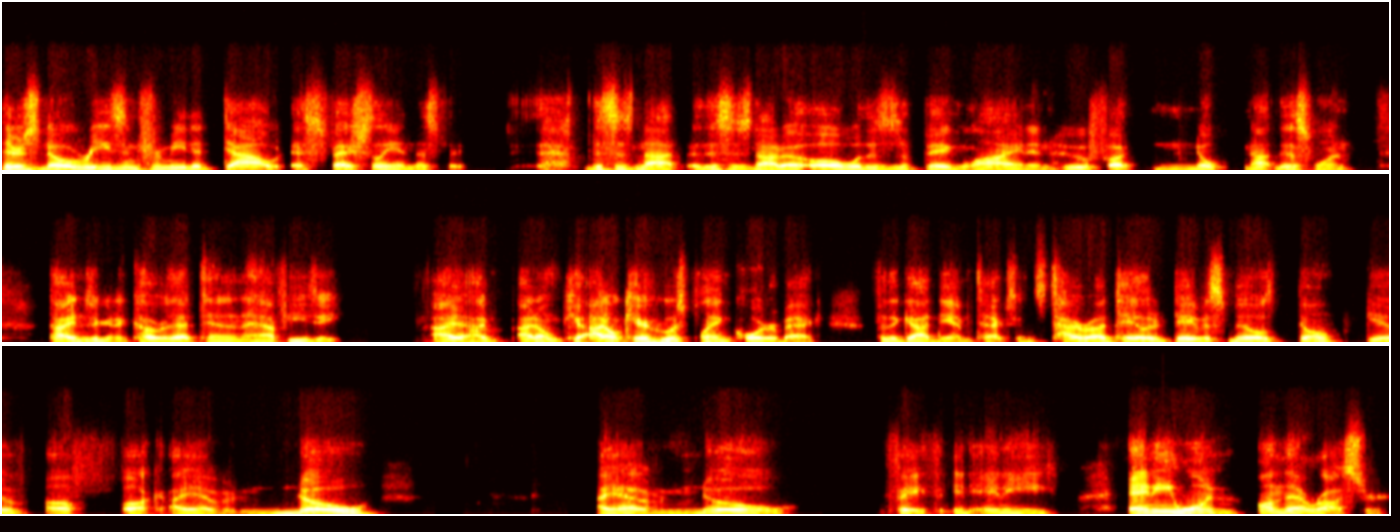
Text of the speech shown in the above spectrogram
there's no reason for me to doubt, especially in this. This is not. This is not a. Oh well, this is a big line, and who fuck? Nope, not this one. Titans are going to cover that 10 and a half easy. I, I I don't care. I don't care who's playing quarterback for the goddamn Texans. Tyrod Taylor, Davis Mills, don't give a fuck. I have no, I have no faith in any anyone on that roster.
